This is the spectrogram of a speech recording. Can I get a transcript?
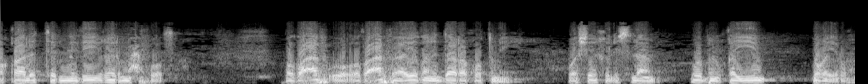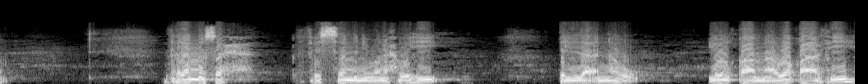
وقال الترمذي غير محفوظ. وضعف وضعفها أيضا الدار قطني وشيخ الإسلام وابن القيم وغيرهم. فلم يصح في السمن ونحوه إلا أنه يلقى ما وقع فيه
